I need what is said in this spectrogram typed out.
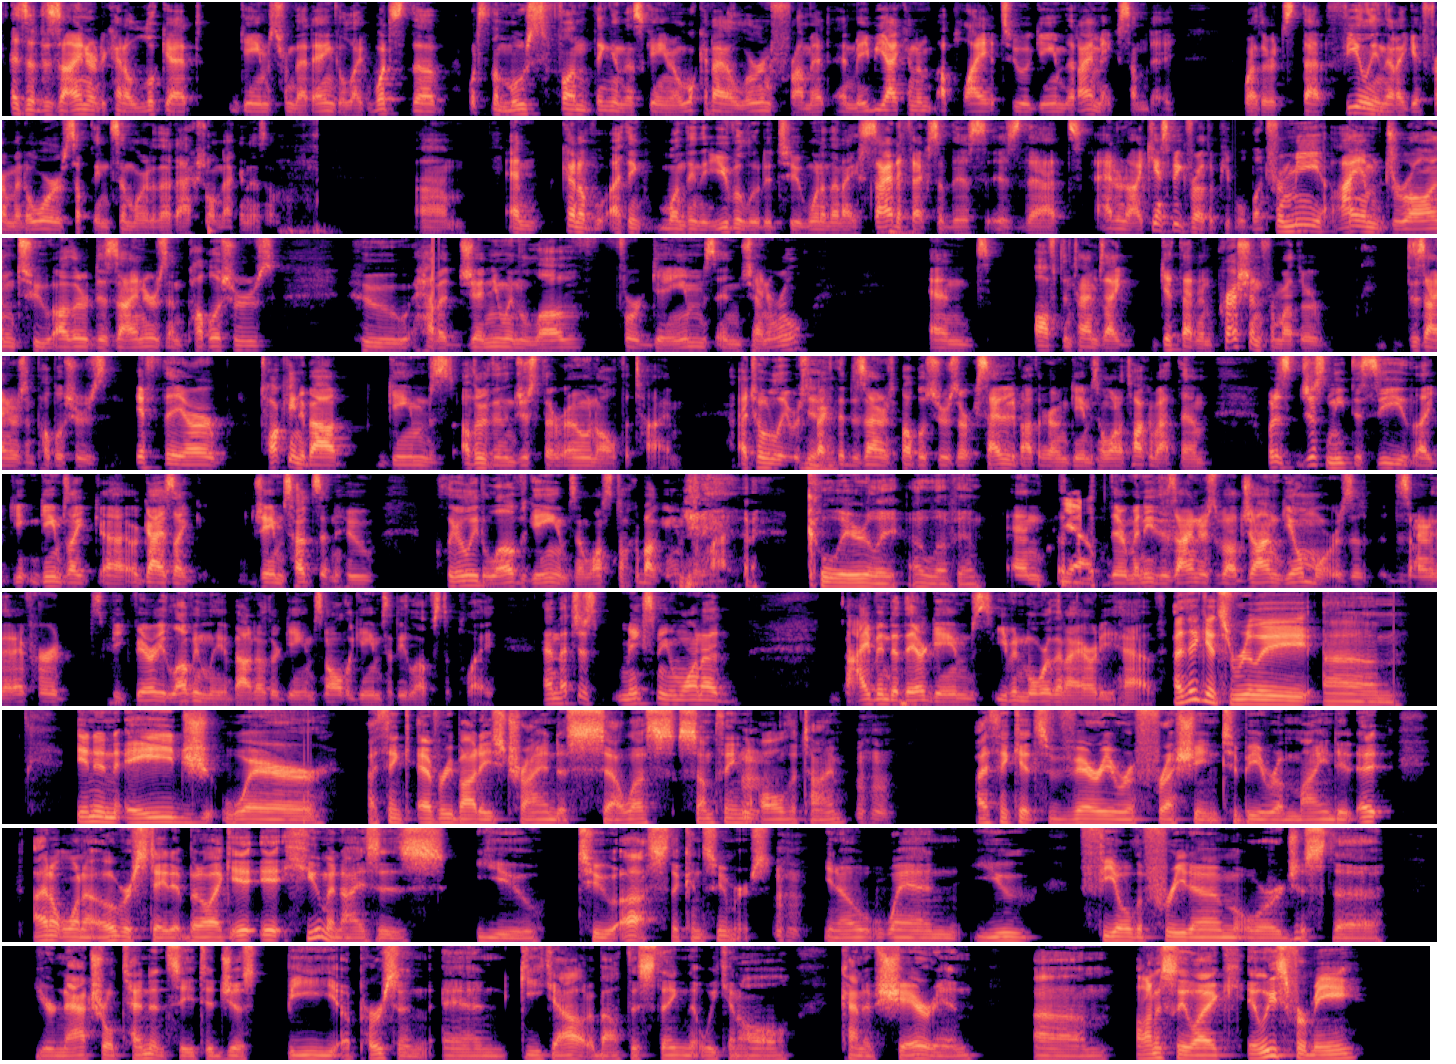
as a designer to kind of look at games from that angle. Like what's the what's the most fun thing in this game and what can I learn from it? And maybe I can apply it to a game that I make someday, whether it's that feeling that I get from it or something similar to that actual mechanism. Um, and kind of, I think one thing that you've alluded to, one of the nice side effects of this is that, I don't know, I can't speak for other people, but for me, I am drawn to other designers and publishers who have a genuine love for games in general. And oftentimes I get that impression from other designers and publishers if they are talking about games other than just their own all the time. I totally respect yeah. that designers and publishers are excited about their own games and want to talk about them but it's just neat to see like games like uh, or guys like James Hudson who clearly loves games and wants to talk about games a lot. clearly, I love him. And yeah, there are many designers. as Well, Jon Gilmour is a designer that I've heard speak very lovingly about other games and all the games that he loves to play, and that just makes me want to dive into their games even more than I already have. I think it's really um, in an age where I think everybody's trying to sell us something mm. all the time. Mm-hmm. I think it's very refreshing to be reminded. It, I don't want to overstate it, but like it, it humanizes you to us, the consumers. Mm-hmm. You know, when you feel the freedom or just the your natural tendency to just be a person and geek out about this thing that we can all kind of share in. Um, honestly, like at least for me,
